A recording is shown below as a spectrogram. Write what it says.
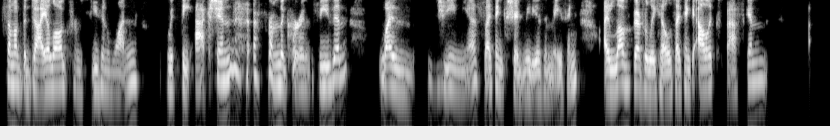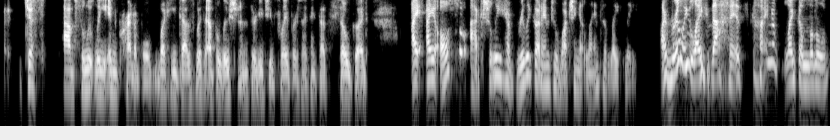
some of the dialogue from season one with the action from the current season was mm-hmm. genius. I think Shed Media is amazing. I love Beverly Hills. I think Alex Baskin just absolutely incredible what he does with evolution and 32 flavors. I think that's so good. I, I also actually have really got into watching Atlanta lately. I really like that. It's kind of like a little,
